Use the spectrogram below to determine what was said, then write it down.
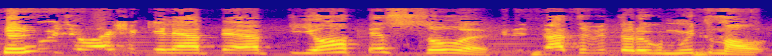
Dude, eu acho que ele é a, a pior pessoa. Ele trata o Vitor Hugo muito mal.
